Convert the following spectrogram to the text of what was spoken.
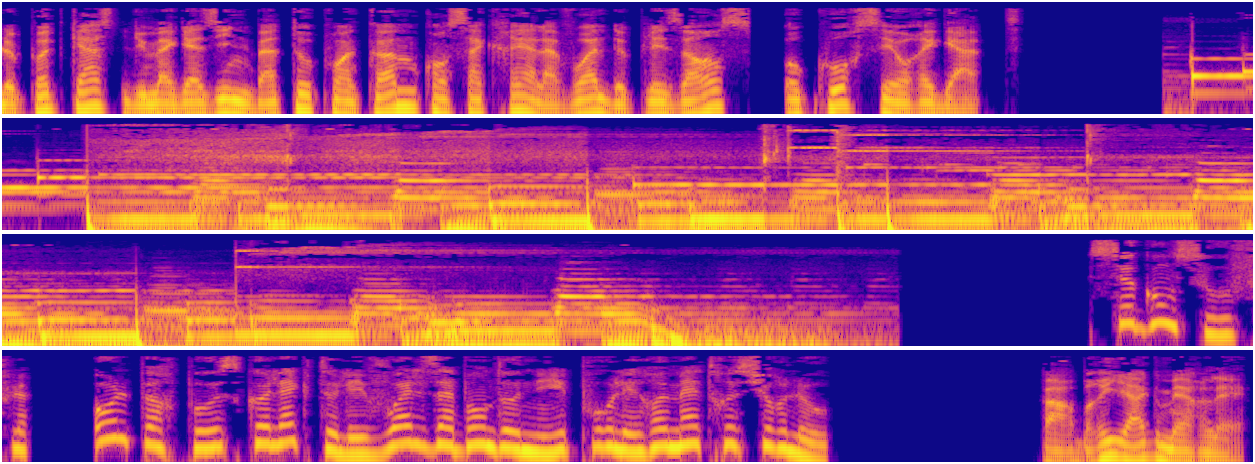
le podcast du magazine bateau.com consacré à la voile de plaisance, aux courses et aux régates. Second souffle, All Purpose collecte les voiles abandonnées pour les remettre sur l'eau. Par Briag Merlet.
